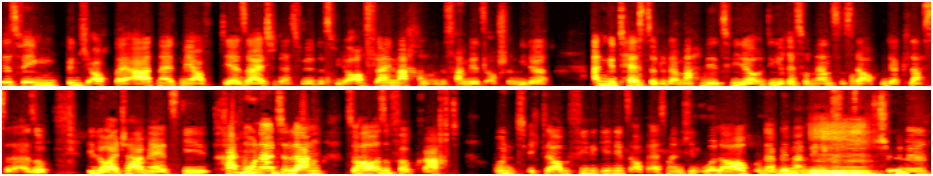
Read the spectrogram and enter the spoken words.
deswegen bin ich auch bei Art Night mehr auf der Seite, dass wir das wieder offline machen. Und das haben wir jetzt auch schon wieder angetestet oder machen wir jetzt wieder. Und die Resonanz ist da auch wieder klasse. Also die Leute haben ja jetzt die drei Monate lang zu Hause verbracht. Und ich glaube, viele gehen jetzt auch erstmal nicht in Urlaub. Und da will man wenigstens mm. eine schöne,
